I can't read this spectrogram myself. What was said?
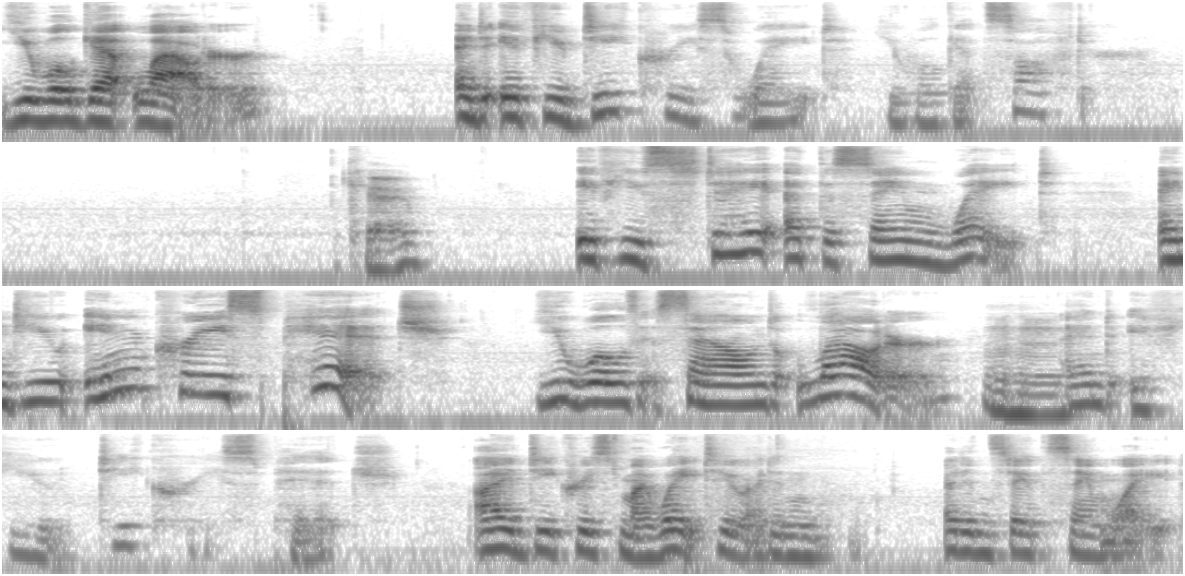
you will get louder. And if you decrease weight, you will get softer. Okay. if you stay at the same weight and you increase pitch, you will sound louder. Mm-hmm. And if you decrease pitch, I decreased my weight too. I didn't I didn't stay at the same weight.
